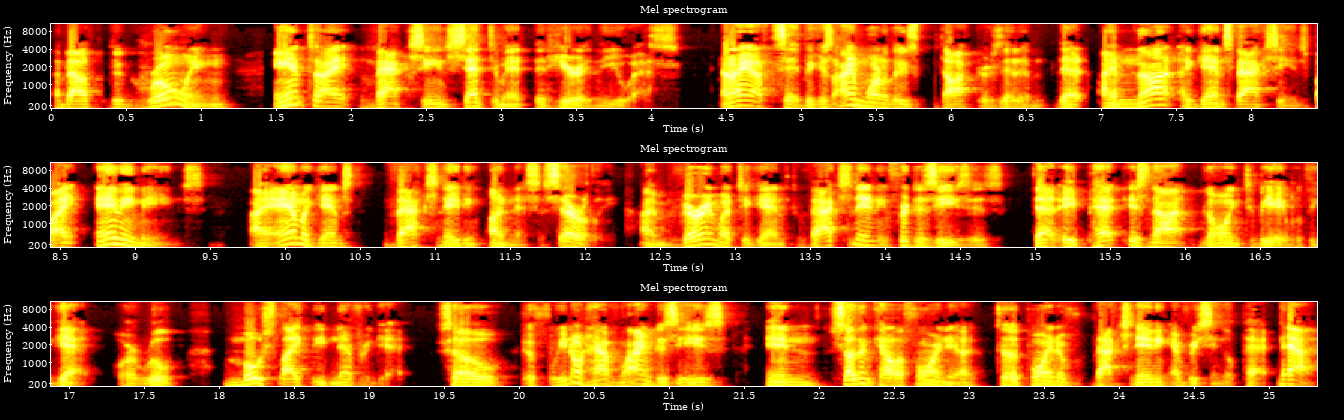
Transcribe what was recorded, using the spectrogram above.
about the growing anti-vaccine sentiment that here in the US. And I have to say, because I'm one of those doctors that, am, that I'm not against vaccines by any means. I am against vaccinating unnecessarily. I'm very much against vaccinating for diseases that a pet is not going to be able to get or will most likely never get. So if we don't have Lyme disease, in Southern California to the point of vaccinating every single pet. Now,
